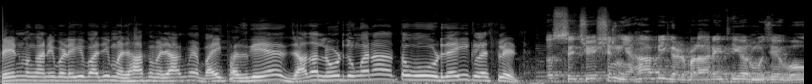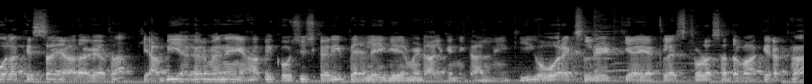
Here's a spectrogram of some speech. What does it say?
ट्रेन मंगानी पड़ेगी बाजी। मज़ाक मज़ाक में बाइक फंस गई है। ज़्यादा लोड दूँगा ना तो वो उड़ जाएगी क्लच प्लेट। तो सिचुएशन यहाँ भी गड़बड़ा रही थी और मुझे वो वाला किस्सा याद आ गया था कि अभी अगर मैंने यहाँ पे कोशिश करी पहले गियर में डाल के निकालने की ओवर एक्सलरेट किया या क्लच थोड़ा सा दबा के रखा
